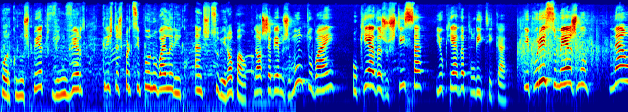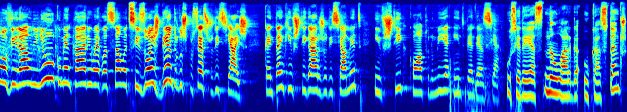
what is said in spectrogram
Porco no espeto, vinho verde, Cristas participou no bailarico antes de subir ao palco. Nós sabemos muito bem o que é da justiça e o que é da política. E por isso mesmo não ouvirão nenhum comentário em relação a decisões dentro dos processos judiciais. Quem tem que investigar judicialmente, investigue com autonomia e independência. O CDS não larga o caso Tancos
